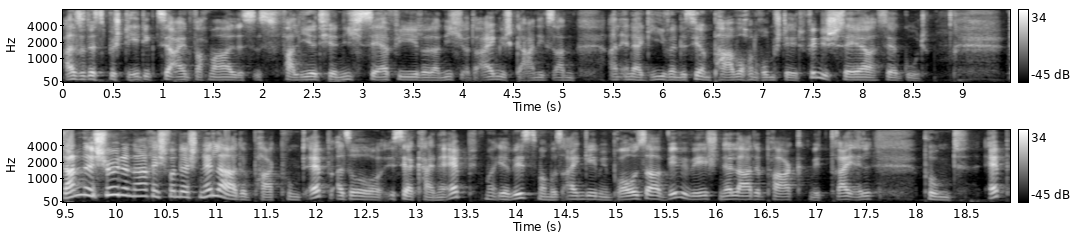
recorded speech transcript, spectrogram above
Also das bestätigt es ja einfach mal. Es, es verliert hier nicht sehr viel oder nicht oder eigentlich gar nichts an, an Energie, wenn das hier ein paar Wochen rumsteht. Finde ich sehr, sehr gut. Dann eine schöne Nachricht von der Schnellladepark.app. Also ist ja keine App. Ihr wisst, man muss eingeben im Browser www.schnellladepark mit 3l.app.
